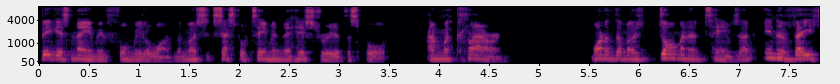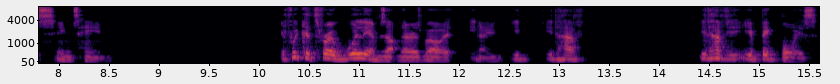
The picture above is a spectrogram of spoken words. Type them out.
biggest name in Formula One, the most successful team in the history of the sport, and McLaren, one of the most dominant teams, an innovating team. If we could throw Williams up there as well, you know, you'd, you'd have you'd have your big boys,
